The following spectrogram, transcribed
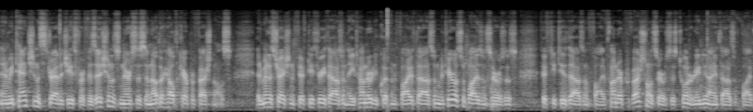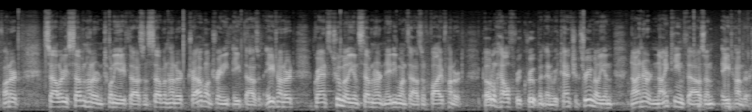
and retention strategies for physicians, nurses, and other healthcare professionals, administration 53,800, equipment 5,000, material supplies and services 52,500, professional services 289,500, salary 728,700, travel and training 8,800, grants 2,781,500, total health recruitment and retention 3,919,800.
